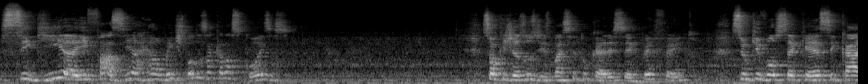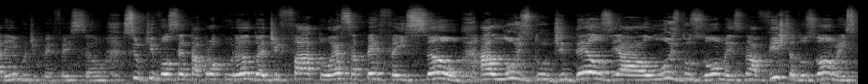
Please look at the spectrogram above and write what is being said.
seguia e fazia realmente todas aquelas coisas. Só que Jesus diz: Mas se tu queres ser perfeito, se o que você quer é esse carimbo de perfeição, se o que você está procurando é de fato essa perfeição à luz do, de Deus e à luz dos homens, na vista dos homens,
